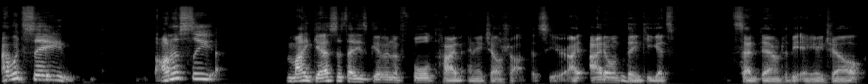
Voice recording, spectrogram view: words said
I would say, honestly, my guess is that he's given a full time NHL shot this year. I, I don't mm-hmm. think he gets sent down to the AHL.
